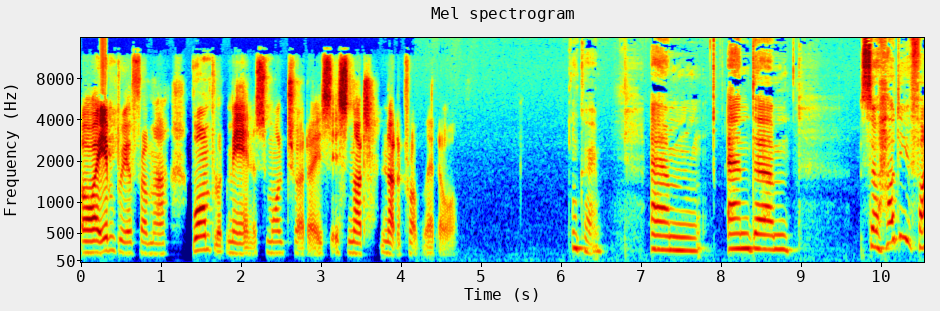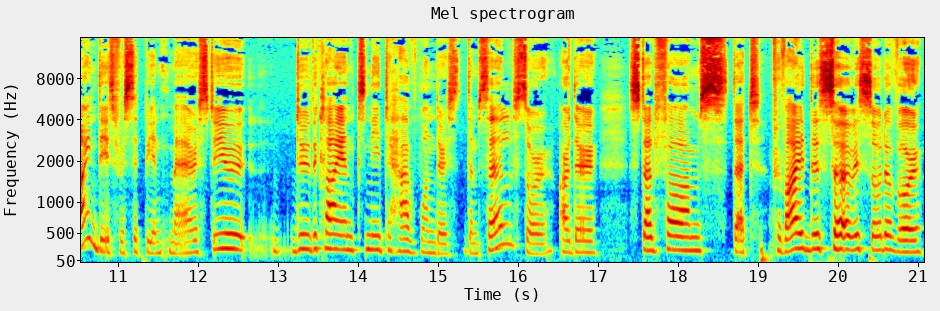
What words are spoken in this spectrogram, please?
or embryo from a warm blood mare in a small trotter is, is not, not a problem at all. Okay. Um, and, um, so how do you find these recipient mares? Do you do the client need to have one themselves, or are there stud farms that provide this service, sort of, or?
